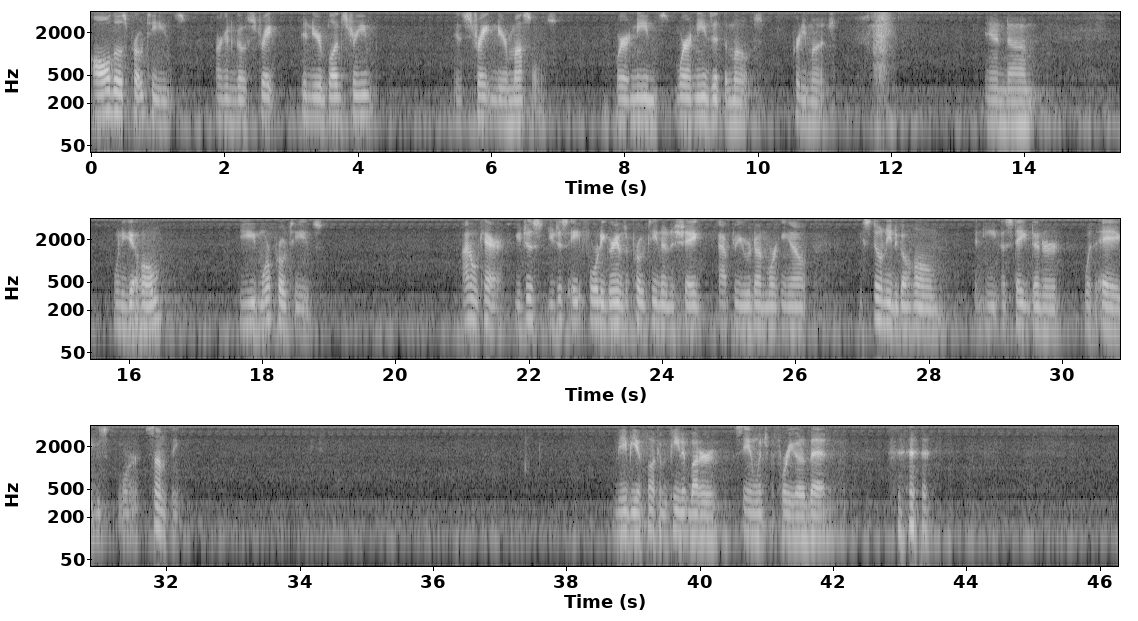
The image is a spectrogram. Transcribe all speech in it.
All those proteins are going to go straight into your bloodstream and straight into your muscles where it needs where it needs it the most, pretty much. And um, when you get home, you eat more proteins I don't care. You just you just ate 40 grams of protein in a shake after you were done working out. You still need to go home and eat a steak dinner with eggs or something. Maybe a fucking peanut butter sandwich before you go to bed.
